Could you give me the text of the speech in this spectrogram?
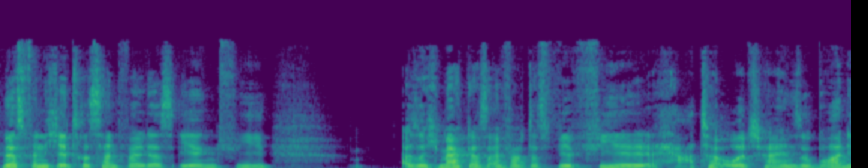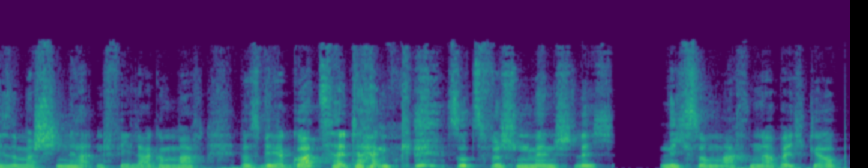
Das finde ich interessant, weil das irgendwie also ich merke das einfach, dass wir viel härter urteilen, so, boah, diese Maschine hat einen Fehler gemacht, was wir ja Gott sei Dank so zwischenmenschlich nicht so machen, aber ich glaube,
